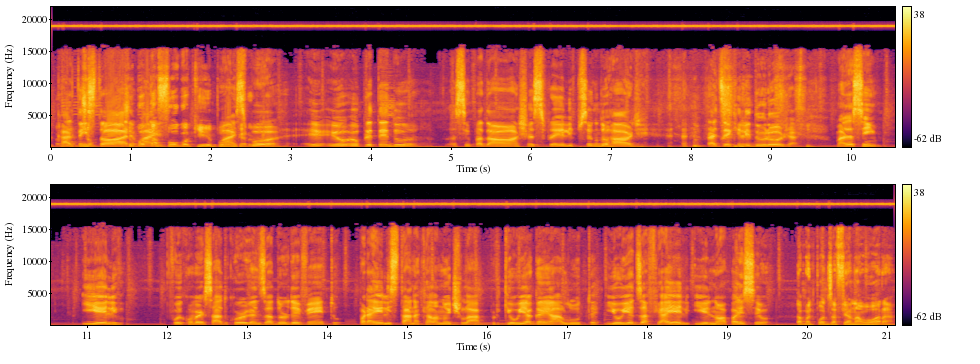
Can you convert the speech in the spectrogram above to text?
O cara tem Deixa eu- história. Deixa eu botar mas, fogo aqui, pô. Mas, Eu quero- pô, eu, eu, pretendo, assim, pra dar uma chance pra ele ir pro segundo round. pra dizer que ele durou já. Mas assim, e ele foi conversado com o organizador do evento pra ele estar naquela noite lá, porque eu ia ganhar a luta e eu ia desafiar ele. E ele não apareceu. Tá, mas pode desafiar na hora?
